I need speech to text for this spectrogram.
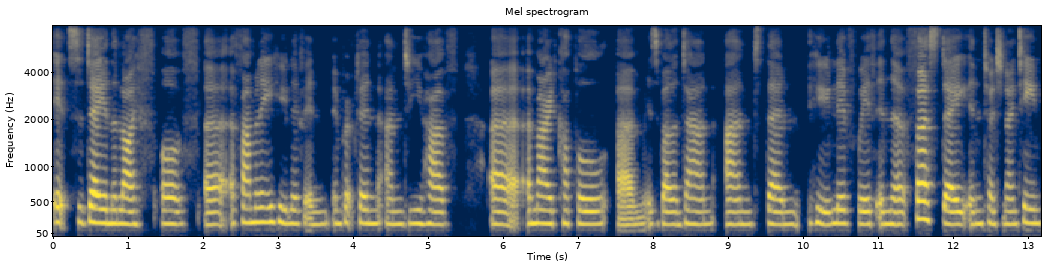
it's a day in the life of uh, a family who live in, in Brooklyn, and you have uh, a married couple, um, Isabel and Dan, and then who live with in the first day in 2019.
